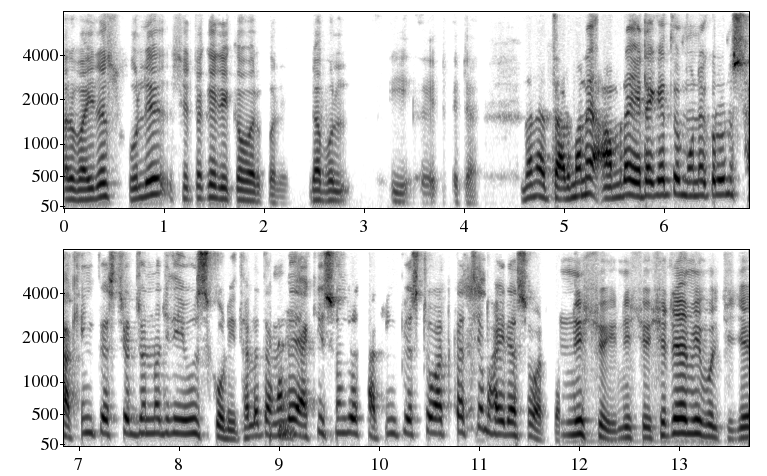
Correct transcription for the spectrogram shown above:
আর ভাইরাস হলে সেটাকে রিকভার করে। ডাবল এটা। না না, তার মানে আমরা এটাকে তো মনে করুন সাকিং পেস্টের জন্য যদি ইউজ করি, তাহলে তো আমাদের একই সঙ্গে সাকিং পেস্টও আটকাচ্ছে ভাইরাসও আটকাচ্ছে। নিশ্চয়ই নিশ্চয়ই, সেটাই আমি বলছি যে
